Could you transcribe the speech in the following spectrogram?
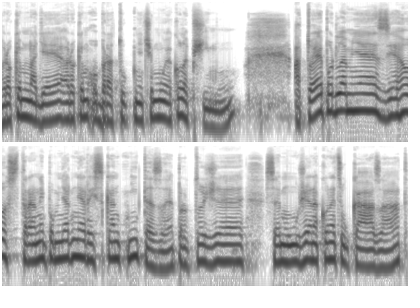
rokem naděje a rokem obratu k něčemu jako lepšímu. A to je podle mě z jeho strany poměrně riskantní teze, protože se může nakonec ukázat,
